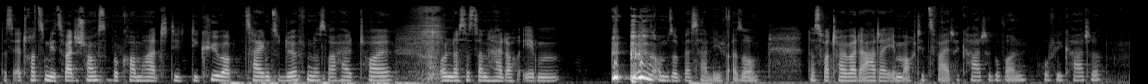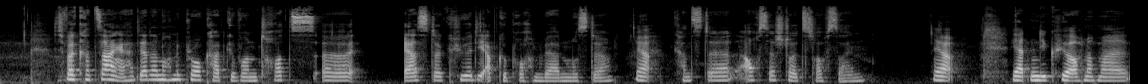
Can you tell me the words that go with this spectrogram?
dass er trotzdem die zweite Chance bekommen hat, die, die Kühe überhaupt zeigen zu dürfen, das war halt toll. Und dass es dann halt auch eben umso besser lief. Also das war toll, weil da hat er eben auch die zweite Karte gewonnen, Profikarte. Ich wollte gerade sagen, er hat ja dann noch eine Pro-Card gewonnen, trotz äh, erster Kür, die abgebrochen werden musste. Ja. Kannst du auch sehr stolz drauf sein. Ja. Wir hatten die Kür auch noch mal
